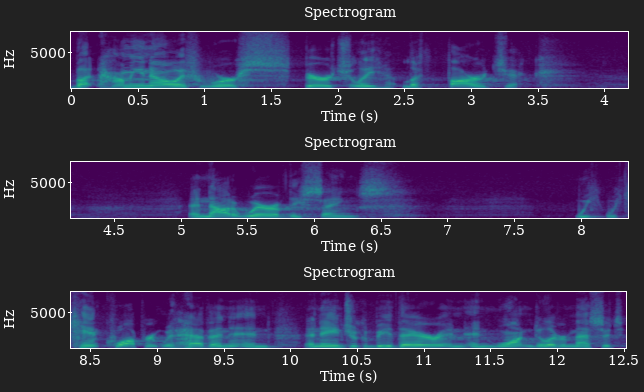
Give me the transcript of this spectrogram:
But how many know if we're spiritually lethargic and not aware of these things, we, we can't cooperate with heaven, and an angel can be there and, and want and deliver a message.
